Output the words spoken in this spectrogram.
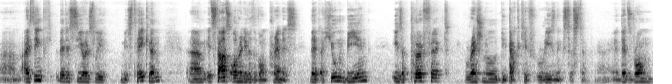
um, I think that is seriously mistaken. Um, it starts already with the wrong premise that a human being is a perfect rational deductive reasoning system. Yeah? and that's wrong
